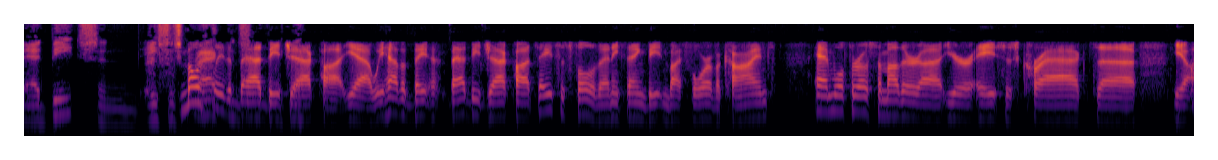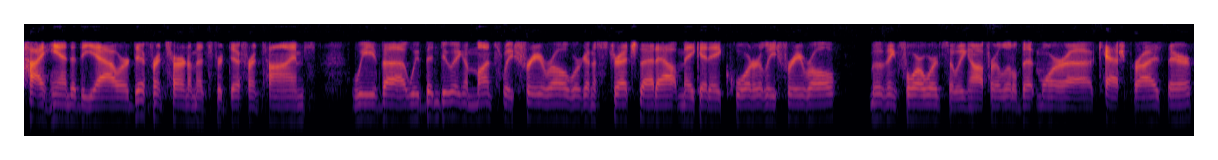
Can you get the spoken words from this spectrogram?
bad beats and aces. Mostly the bad beat jackpot. Yeah, we have a ba- bad beat jackpot. It's aces full of anything beaten by four of a kind, and we'll throw some other uh, your aces cracked, uh, you know, high hand of the hour, different tournaments for different times. We've uh, we've been doing a monthly free roll. We're going to stretch that out, make it a quarterly free roll moving forward, so we can offer a little bit more uh, cash prize there.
